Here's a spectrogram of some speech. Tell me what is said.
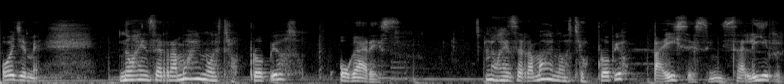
óyeme, nos encerramos en nuestros propios hogares, nos encerramos en nuestros propios países sin salir.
